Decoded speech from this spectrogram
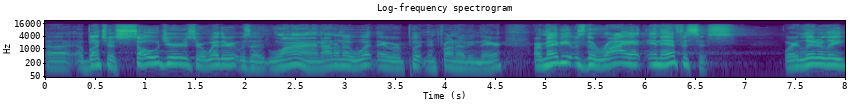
uh, a bunch of soldiers or whether it was a lion. I don't know what they were putting in front of him there. Or maybe it was the riot in Ephesus, where literally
